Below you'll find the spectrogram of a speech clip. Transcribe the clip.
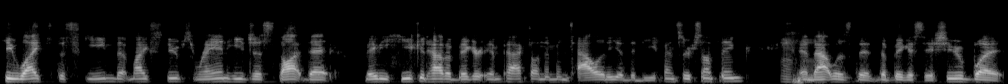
he liked the scheme that Mike Stoops ran. He just thought that maybe he could have a bigger impact on the mentality of the defense or something Mhm. and that was the the biggest issue. But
